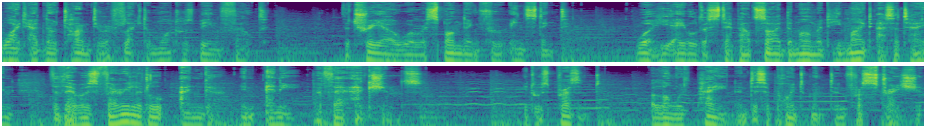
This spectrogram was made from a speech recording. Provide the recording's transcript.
Wight had no time to reflect on what was being felt. The trio were responding through instinct. Were he able to step outside the moment, he might ascertain that there was very little anger in any of their actions. It was present, along with pain and disappointment and frustration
